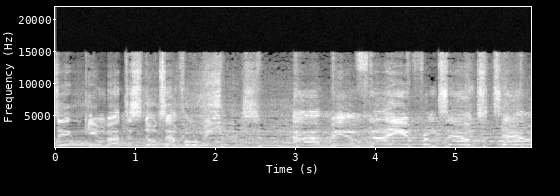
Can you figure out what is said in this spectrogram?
ticking, but there's no time for me. I've been flying from town to town,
